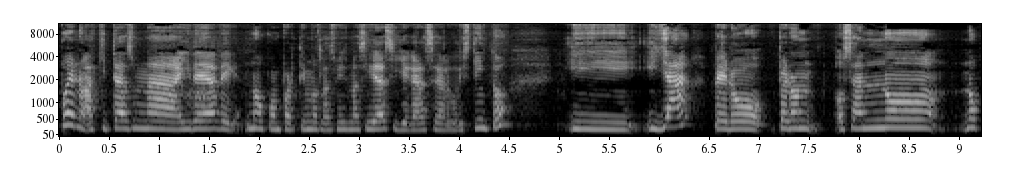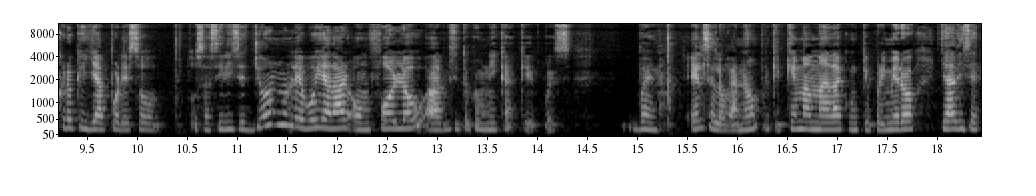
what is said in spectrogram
bueno, aquí te das una idea de no compartimos las mismas ideas y llegar a ser algo distinto. Y, y ya, pero, pero, o sea, no, no creo que ya por eso, o sea, si dices, yo no le voy a dar un follow a Luisito Comunica, que pues, bueno, él se lo ganó, porque qué mamada con que primero ya dice,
